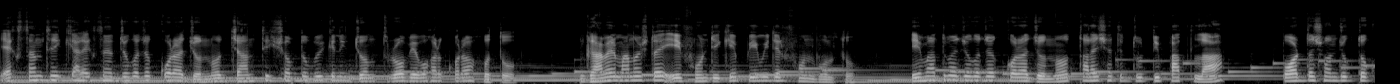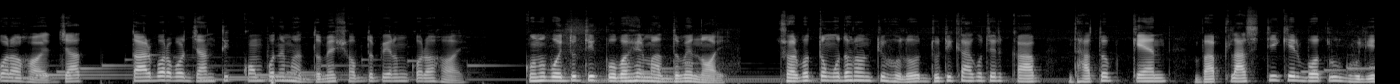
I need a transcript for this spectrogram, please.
এক স্থান থেকে আরেক স্থানে যোগাযোগ করার জন্য যান্ত্রিক শব্দবৈজ্ঞানিক যন্ত্র ব্যবহার করা হতো। গ্রামের মানুষরা এই ফোনটিকে প্রেমীদের ফোন বলতো। এর মাধ্যমে যোগাযোগ করার জন্য তারের সাথে দুটি পাতলা পর্দা সংযুক্ত করা হয়, যা তার বরাবর যান্ত্রিক কম্পনের মাধ্যমে শব্দ প্রেরণ করা হয়। কোনো বৈদ্যুতিক প্রবাহের মাধ্যমে নয়। সর্বোত্তম উদাহরণটি হলো, দুটি কাগজের কাপ, ধাতব ক্যান বা প্লাস্টিকের বোতলগুলি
